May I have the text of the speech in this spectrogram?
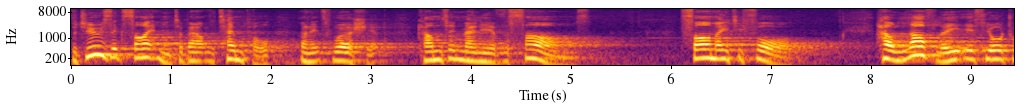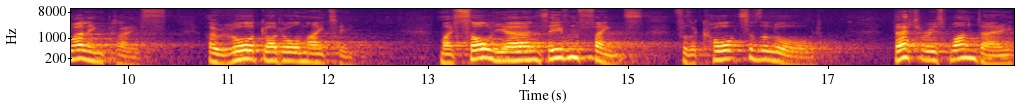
The Jews' excitement about the temple and its worship comes in many of the Psalms. Psalm 84 How lovely is your dwelling place, O Lord God Almighty! My soul yearns, even faints, for the courts of the Lord. Better is one day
